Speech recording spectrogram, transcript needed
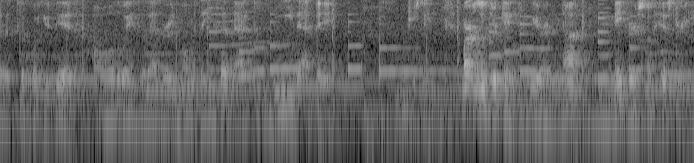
because it took what you did all the way until that very moment that he said that to be that day. Interesting. Martin Luther King, we are not makers of history,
